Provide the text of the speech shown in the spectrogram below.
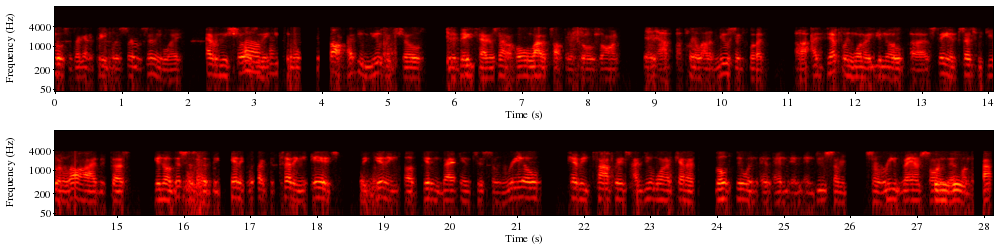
shows since I got to pay for the service anyway. Having these shows Oh, in the okay. evening talk. I do music shows in the big daytime. There's not a whole lot of talking that goes on, and I, I play a lot of music. But uh, I definitely want to, you know, uh, stay in touch with you and Rawhide because you know this is the beginning. We're like the cutting edge beginning of getting back into some real heavy topics. I do want to kind of go through and, and, and, and, do some some revamps on the on the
